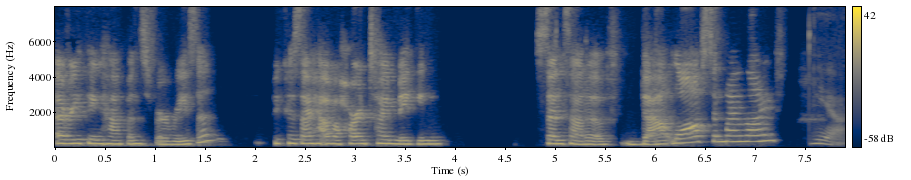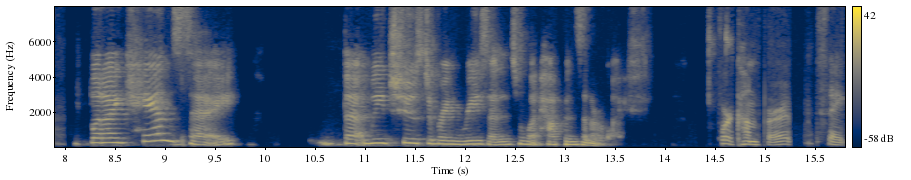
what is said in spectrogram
everything happens for a reason because I have a hard time making sense out of that loss in my life. yeah. But I can say that we choose to bring reason to what happens in our life. For comfort sake.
